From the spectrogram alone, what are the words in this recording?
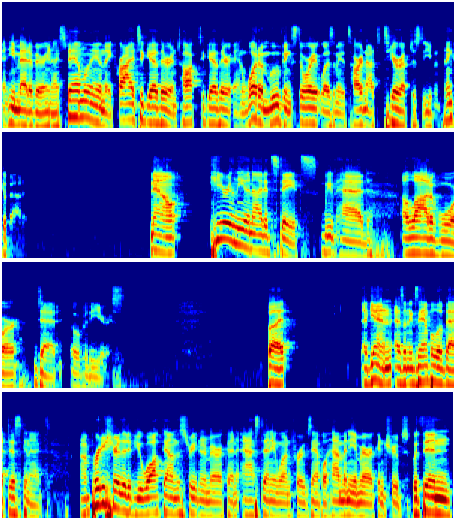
And he met a very nice family and they cried together and talked together. And what a moving story it was. I mean, it's hard not to tear up just to even think about it. Now, here in the United States, we've had a lot of war dead over the years. But again, as an example of that disconnect, I'm pretty sure that if you walk down the street in America and asked anyone, for example, how many American troops within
